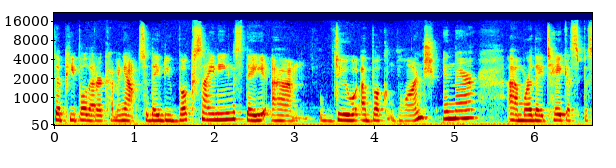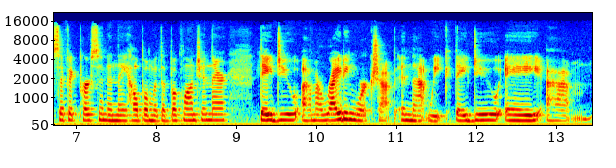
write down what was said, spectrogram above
the people that are coming out. So they do book signings, they um, do a book launch in there um, where they take a specific person and they help them with a book launch in there. They do um, a writing workshop in that week. They do a um,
